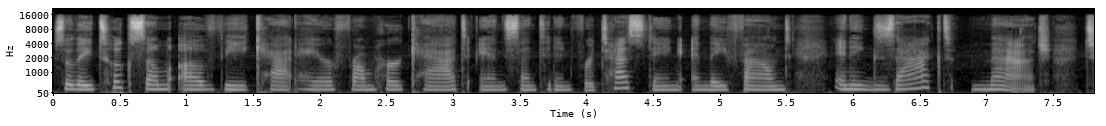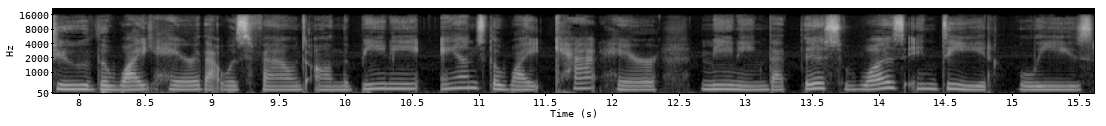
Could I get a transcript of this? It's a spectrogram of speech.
So they took some of the cat hair from her cat and sent it in for testing, and they found an exact match to the white hair that was found on the beanie and the white cat hair, meaning that this was indeed Lee's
